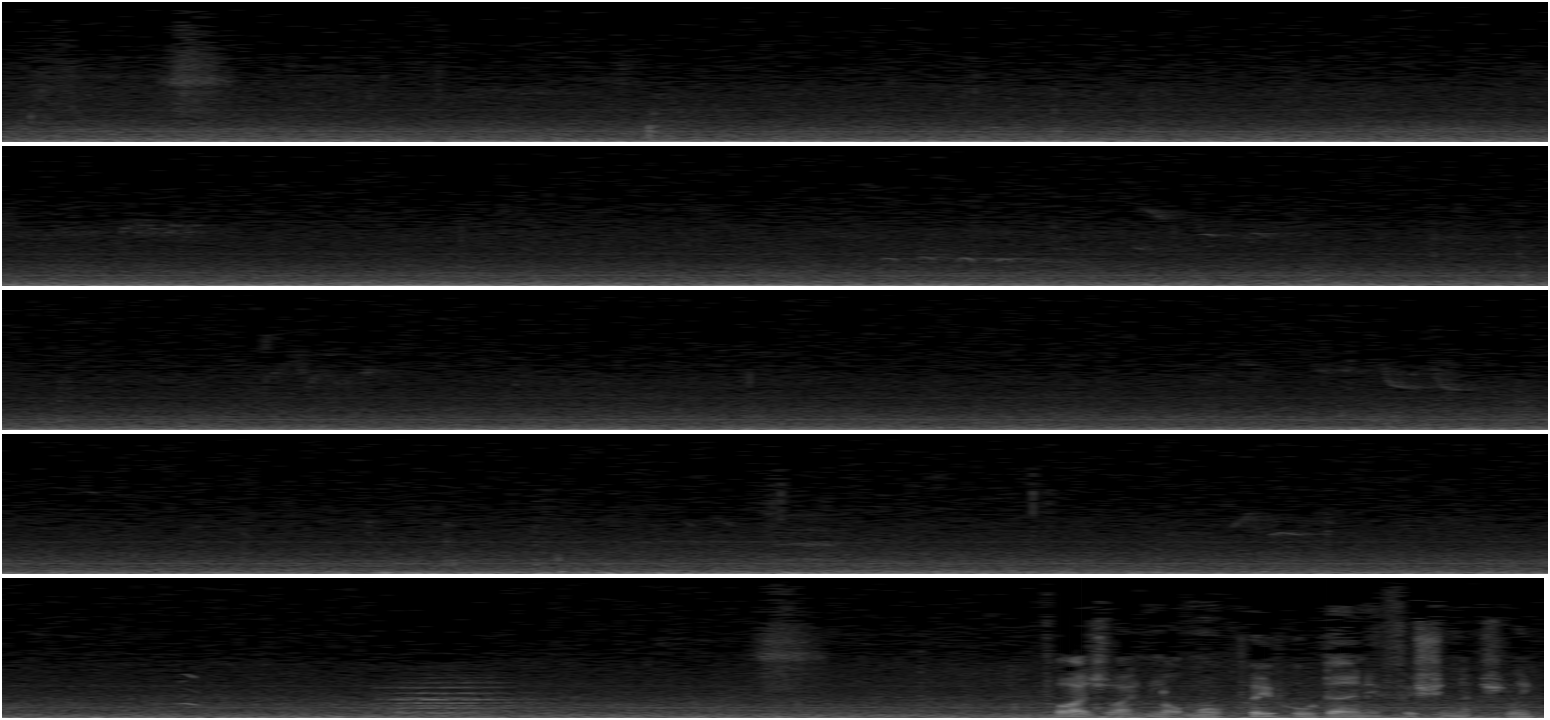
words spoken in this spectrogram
Probably like a lot more people down here fishing actually.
